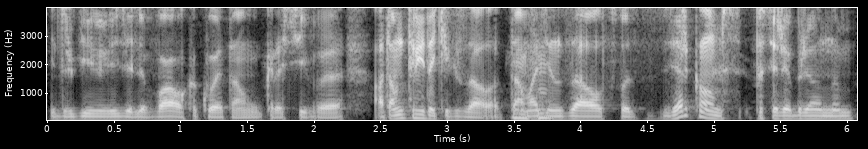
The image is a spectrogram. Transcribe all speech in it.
и другие увидели, вау, какое там красивое. А там три таких зала. Там угу. один зал с вот зеркалом посеребренным.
